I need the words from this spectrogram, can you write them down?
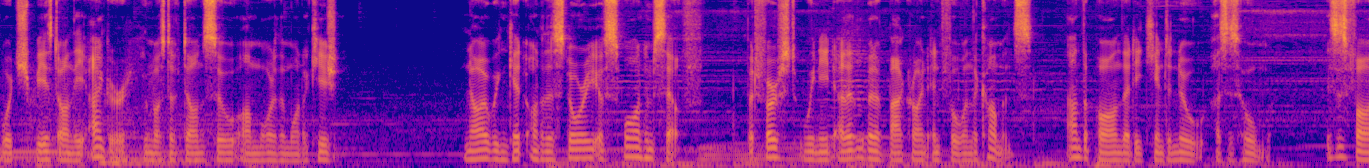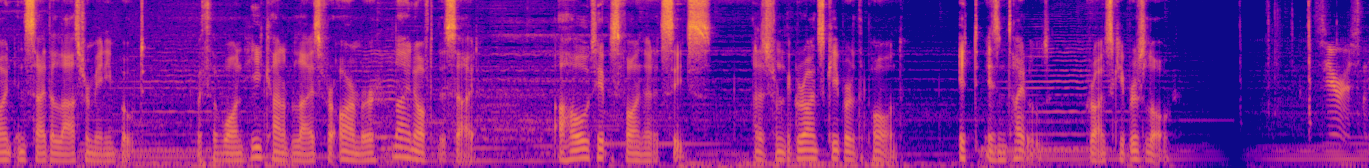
which, based on the anger, he must have done so on more than one occasion. Now we can get onto the story of Swan himself, but first we need a little bit of background info on the commons, and the pond that he came to know as his home. This is found inside the last remaining boat, with the one he cannibalized for armour lying off to the side. A holotape is found at its seats, and is from the groundskeeper of the pond. It is entitled Groundskeeper's Log. Seriously,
